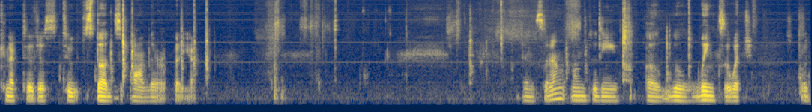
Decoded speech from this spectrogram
connect to just two studs on there, but yeah. And so now onto the uh, little wings of which with,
